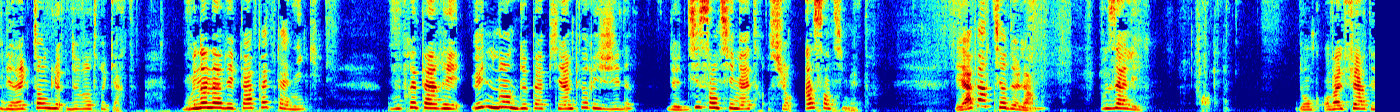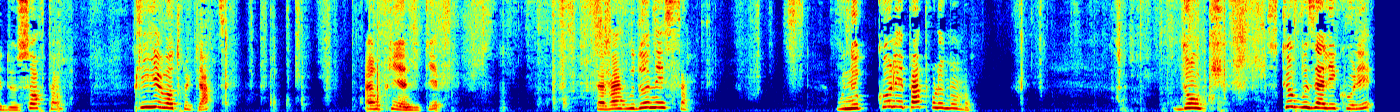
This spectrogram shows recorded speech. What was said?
des rectangles de votre carte. Vous n'en avez pas, pas de panique vous préparez une bande de papier un peu rigide de 10 cm sur 1 cm. Et à partir de là, vous allez, donc on va le faire des deux sortes, hein, plier votre carte à repli indiqué. Ça va vous donner ça. Vous ne collez pas pour le moment. Donc, ce que vous allez coller,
